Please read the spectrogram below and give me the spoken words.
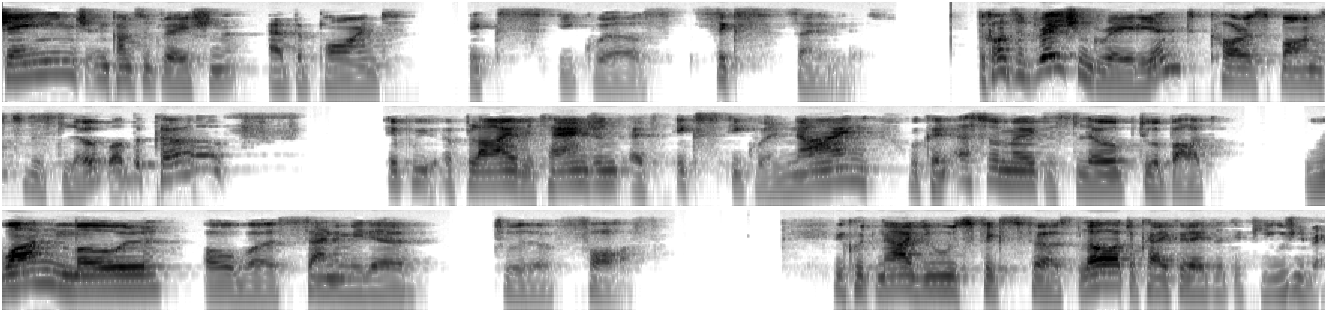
change in concentration at the point x equals 6 centimeters. The concentration gradient corresponds to the slope of the curve if we apply the tangent at x equal 9, we can estimate the slope to about 1 mole over centimeter to the fourth. We could now use Fick's first law to calculate the diffusion rate,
